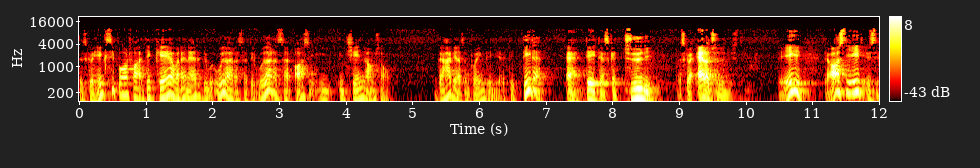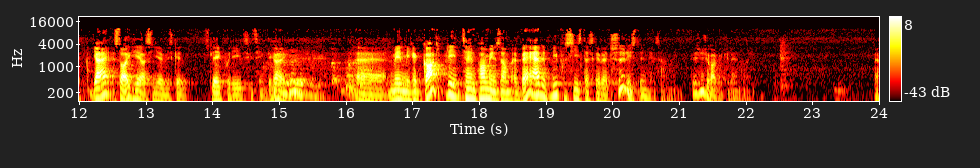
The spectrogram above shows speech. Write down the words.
det skal vi ikke se bort fra, at det gære, hvordan er det, det udarter sig? Det udarter sig også i en tjenende omsorg. Der har de altså en pointe i, at det er det, der er det, der skal tydeligt, der skal være allertydeligst. Det er ikke, det er også de etiske. Jeg står ikke her og siger, at vi skal slække på de etiske ting. Det gør jeg ikke. Uh, men vi kan godt blive tage en påmindelse om, at hvad er det lige præcis, der skal være tydeligst i den her sammenhæng. Det synes jeg godt, vi kan lære noget af. Ja.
